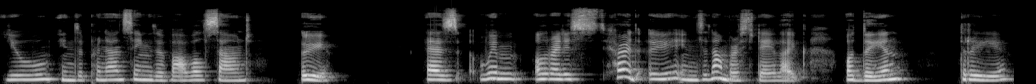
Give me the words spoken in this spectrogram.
you in the pronouncing the vowel sound y. As we already heard y in the numbers today, like один, три,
